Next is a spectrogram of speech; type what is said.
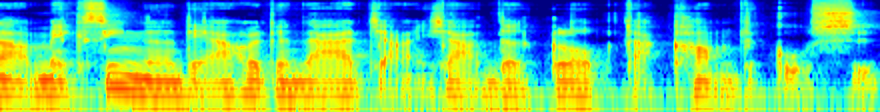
那 Maxine 呢？等下会跟大家讲一下 The Globe. dot com 的故事。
